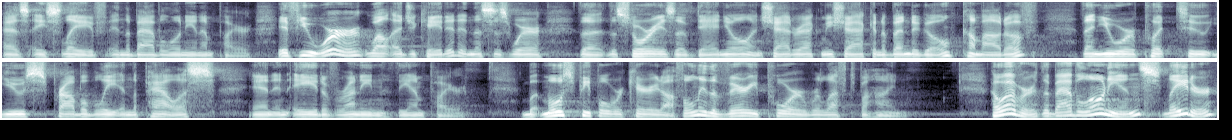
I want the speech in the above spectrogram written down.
as a slave in the Babylonian Empire. If you were well educated, and this is where the, the stories of Daniel and Shadrach, Meshach, and Abednego come out of, then you were put to use probably in the palace and in aid of running the empire. But most people were carried off. Only the very poor were left behind. However, the Babylonians later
